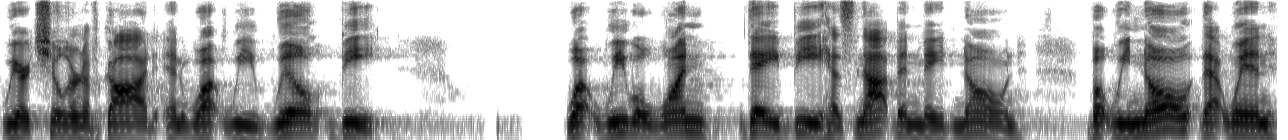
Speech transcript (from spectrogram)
we are children of God, and what we will be, what we will one day be has not been made known, but we know that when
